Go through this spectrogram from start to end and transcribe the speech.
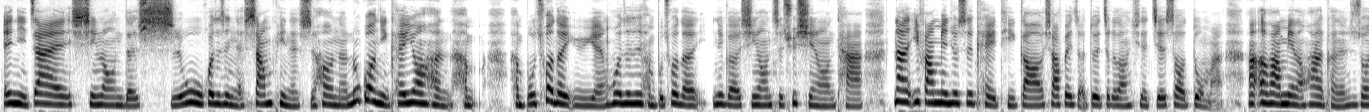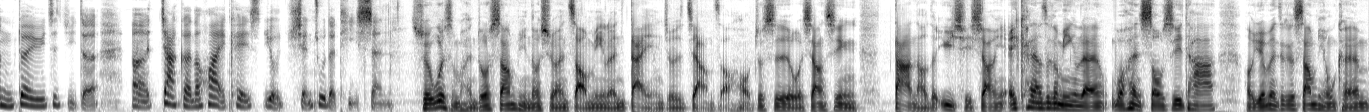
哎，你在形容你的食物或者是你的商品的时候呢，如果你可以用很很很不错的语言或者是很不错的那个形容词去形容它，那一方面就是可以提高消费者对这个东西的接受度嘛。那二方面的话，可能是说你对于自己的呃价格的话，也可以有显著的提升。所以为什么很多商品都喜欢找名人代言，就是这样子哦。就是我相信。大脑的预期效应，哎，看到这个名人，我很熟悉他哦。原本这个商品我可能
